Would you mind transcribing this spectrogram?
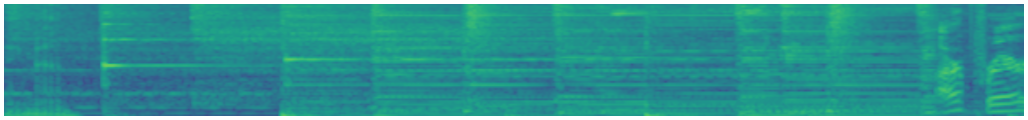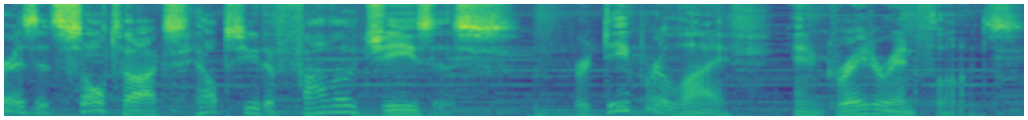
amen. Our prayer is that Soul Talks helps you to follow Jesus for deeper life and greater influence.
